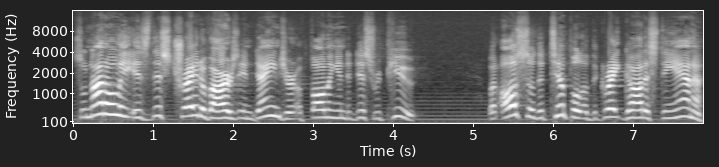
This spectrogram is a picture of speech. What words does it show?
So not only is this trade of ours in danger of falling into disrepute, but also the temple of the great goddess Diana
